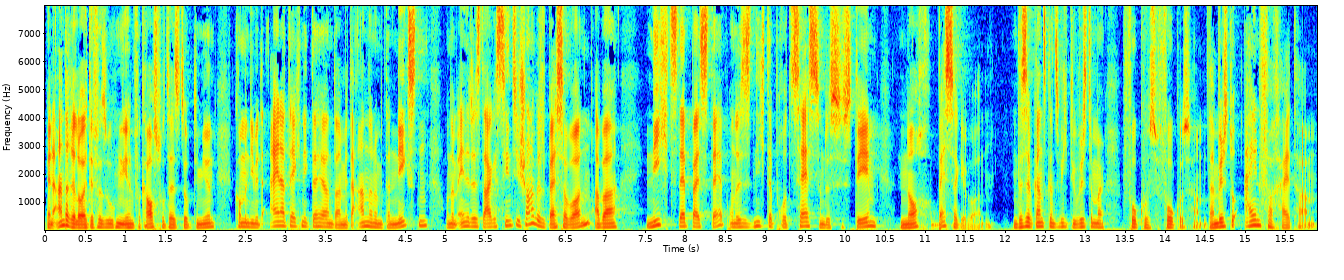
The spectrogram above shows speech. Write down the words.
Wenn andere Leute versuchen, ihren Verkaufsprozess zu optimieren, kommen die mit einer Technik daher und dann mit der anderen und mit der nächsten und am Ende des Tages sind sie schon ein bisschen besser geworden, aber nicht Step by Step und es ist nicht der Prozess und das System noch besser geworden. Und deshalb ganz, ganz wichtig, du willst einmal Fokus, Fokus haben. Dann willst du Einfachheit haben.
